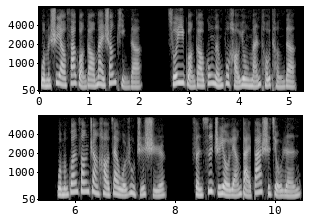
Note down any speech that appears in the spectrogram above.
我们是要发广告卖商品的。所以广告功能不好用，蛮头疼的。我们官方账号在我入职时，粉丝只有两百八十九人。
